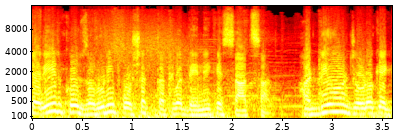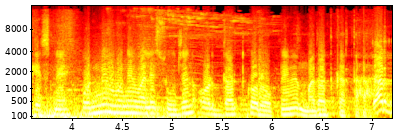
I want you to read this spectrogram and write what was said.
शरीर को जरूरी पोषक तत्व देने के साथ साथ हड्डियों और जोड़ों के घिसने उनमें होने वाले सूजन और दर्द को रोकने में मदद करता है। दर्द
